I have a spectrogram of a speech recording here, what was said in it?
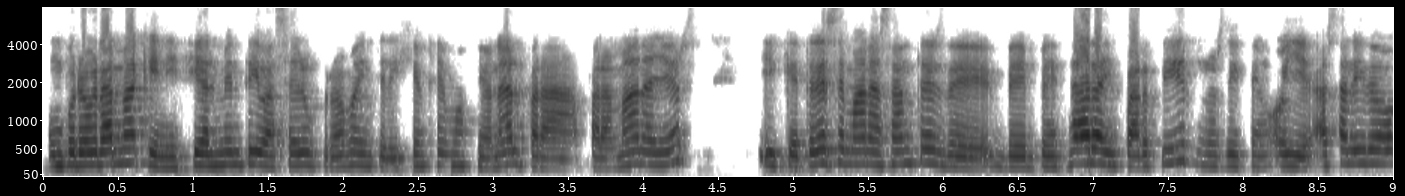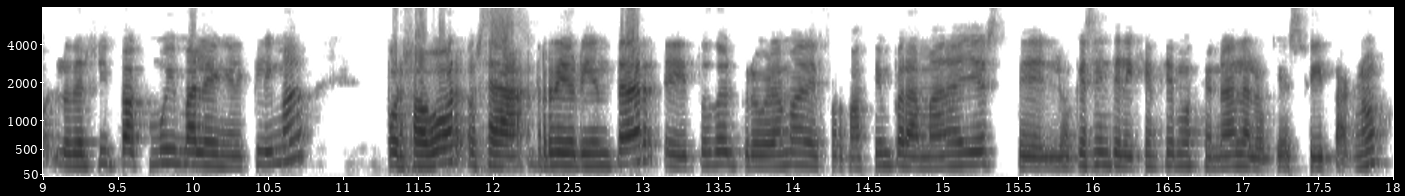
un programa que inicialmente iba a ser un programa de inteligencia emocional para, para managers y que tres semanas antes de, de, empezar a impartir nos dicen, oye, ha salido lo del feedback muy mal en el clima, por favor, o sea, reorientar eh, todo el programa de formación para managers de lo que es inteligencia emocional a lo que es feedback, ¿no?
